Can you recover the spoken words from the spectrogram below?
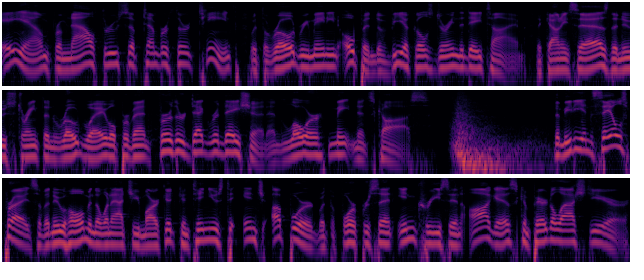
a.m. from now through September 13th, with the road remaining open to vehicles during the daytime. The county says the new strengthened roadway will prevent further degradation and lower maintenance costs. The median sales price of a new home in the Wenatchee market continues to inch upward with the 4% increase in August compared to last year.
